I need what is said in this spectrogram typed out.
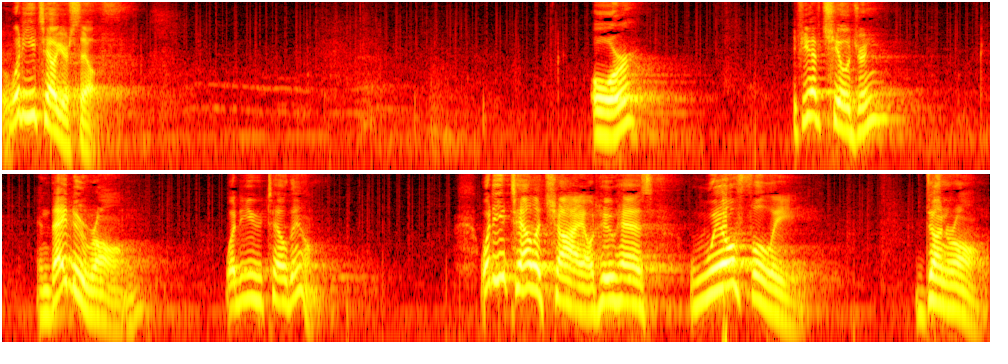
What do you tell yourself? Or, if you have children and they do wrong, what do you tell them? What do you tell a child who has willfully done wrong?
